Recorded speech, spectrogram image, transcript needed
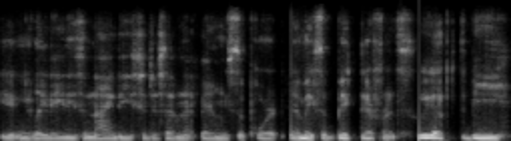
in your late 80s and 90s, so just having that family support, that makes a big difference. We got to be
